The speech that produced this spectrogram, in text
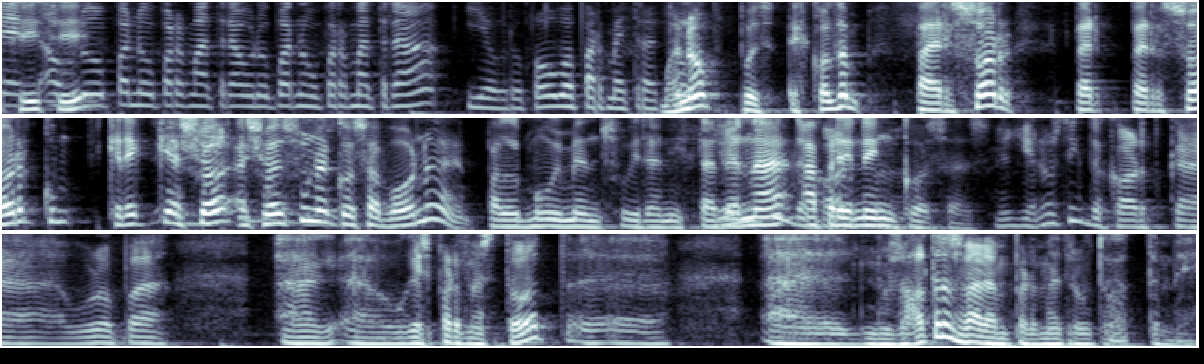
sí, sí. Europa no ho permetrà, Europa no ho permetrà, i Europa ho va permetre tot. Bueno, pues, escolta'm, per sort, per, per sort, crec que això, això és una cosa bona pel moviment sobiranista, d'anar no aprenent coses. Jo no estic d'acord que Europa eh, eh, ho hagués permès tot. Eh, eh, nosaltres vàrem permetre-ho tot, també.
